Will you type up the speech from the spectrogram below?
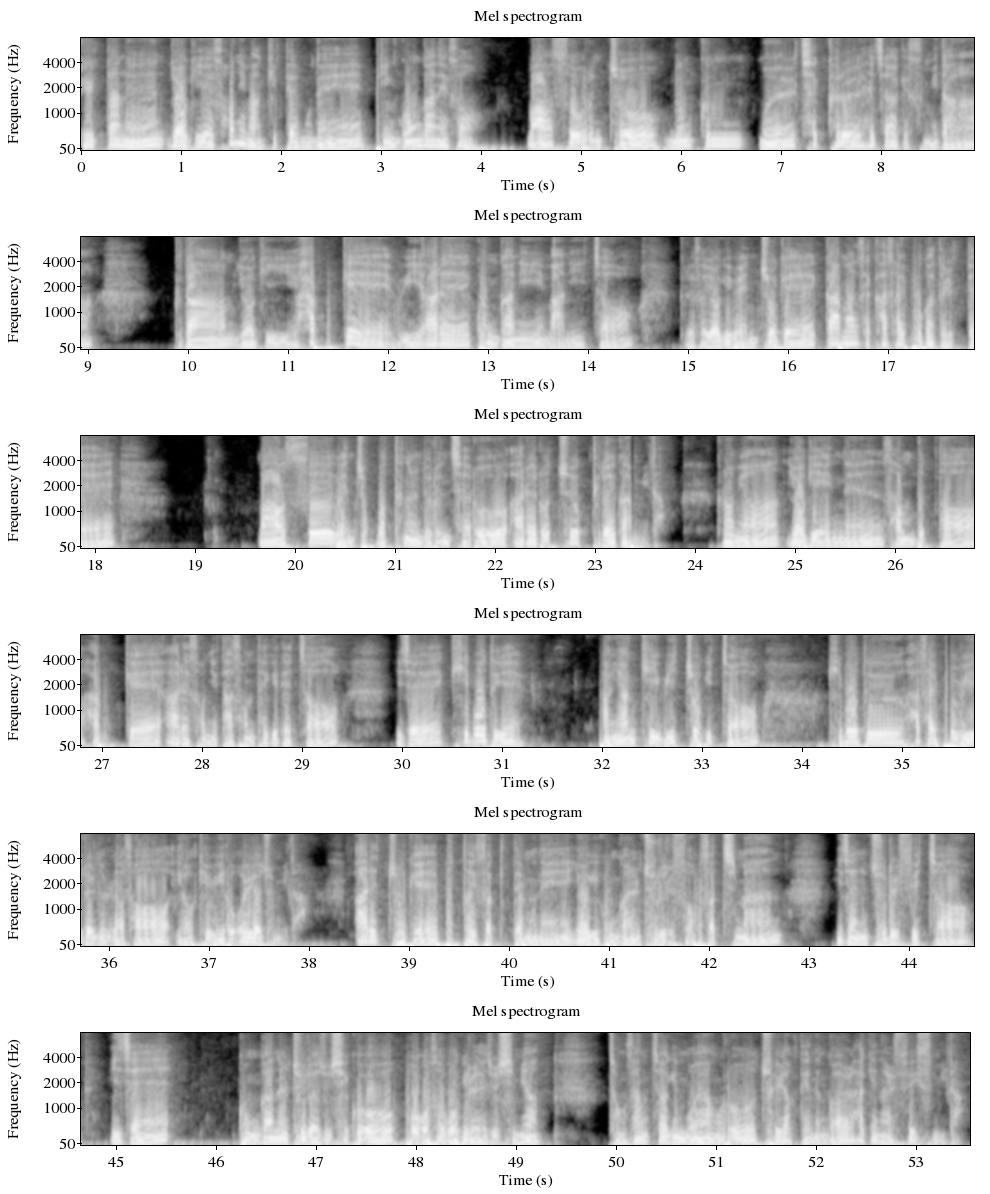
일단은 여기에 선이 많기 때문에 빈 공간에서 마우스 오른쪽 눈금을 체크를 해제하겠습니다. 그 다음 여기 합계에 위아래 공간이 많이 있죠. 그래서 여기 왼쪽에 까만색 화살표가 될 때 마우스 왼쪽 버튼을 누른 채로 아래로 쭉 드래그 합니다. 그러면 여기에 있는 선부터 합계 아래 선이 다 선택이 됐죠. 이제 키보드에 방향키 위쪽 있죠. 키보드 화살표 위를 눌러서 이렇게 위로 올려줍니다. 아래쪽에 붙어 있었기 때문에 여기 공간을 줄일 수 없었지만 이제는 줄일 수 있죠. 이제 공간을 줄여주시고 보고서 보기를 해주시면 정상적인 모양으로 출력되는 걸 확인할 수 있습니다.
